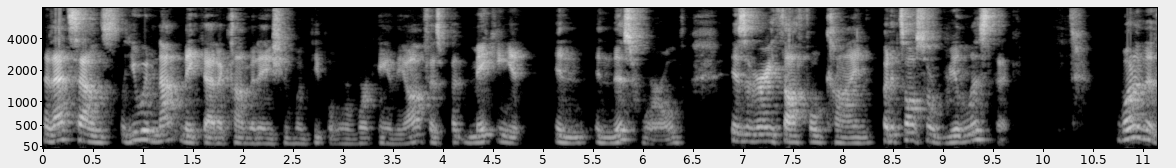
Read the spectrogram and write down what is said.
Now, that sounds, you would not make that accommodation when people were working in the office, but making it in, in this world is a very thoughtful kind, but it's also realistic one of the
